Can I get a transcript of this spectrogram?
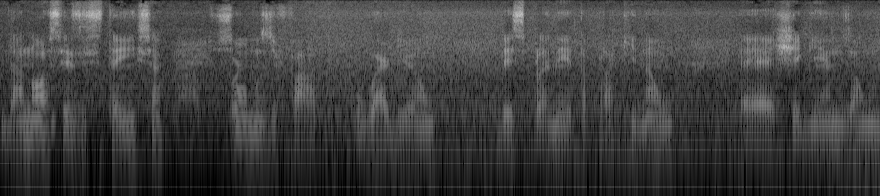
da nossa existência, somos de fato o guardião desse planeta para que não é, cheguemos a um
